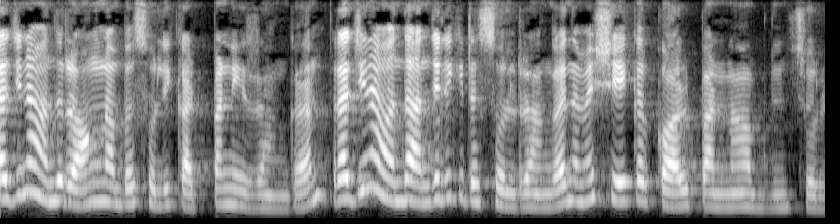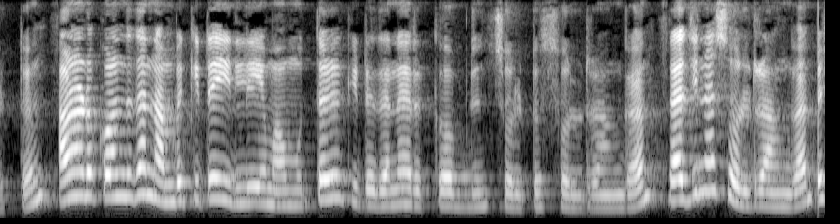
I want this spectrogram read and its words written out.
ரஜினா வந்து ராங் நம்பர் சொல்லி கட் பண்ணிடுறாங்க. ரஜினா வந்து அஞ்சலி கிட்ட சொல்றாங்க இந்த மாதிரி ஷேகர் கால் பண்ணா அப்படின்னு சொல்லிட்டு. அவனோட குழந்தை தான் நம்ம கிட்ட இல்லையேம்மா முத்தழகு கிட்ட தானே இருக்கு அப்படின்னு சொல்லிட்டு சொல்றாங்க. ரஜினா சொல்றாங்க இப்ப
